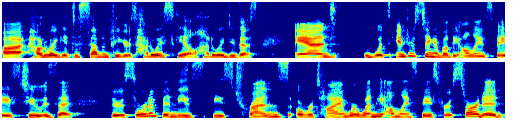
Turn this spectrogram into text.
Uh, how do i get to seven figures? How do i scale? How do i do this? And what's interesting about the online space too is that there's sort of been these these trends over time where when the online space first started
